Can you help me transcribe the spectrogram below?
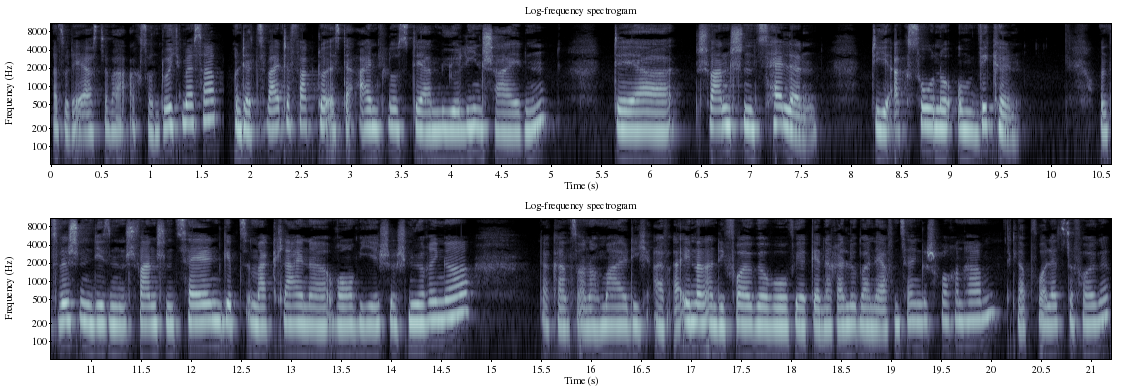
Also der erste war Axon-Durchmesser. Und der zweite Faktor ist der Einfluss der Myelinscheiden, der Schwanschen Zellen, die Axone umwickeln. Und zwischen diesen schwanschen Zellen gibt's immer kleine Ranviersche Schnürringe. Da kannst du auch nochmal dich erinnern an die Folge, wo wir generell über Nervenzellen gesprochen haben. Ich glaube, vorletzte Folge.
